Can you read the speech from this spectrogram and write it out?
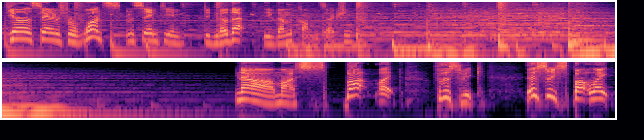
Deion Sanders were once on the same team. Didn't know that? Leave that in the comment section. Now, my spotlight for this week. This week's spotlight,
